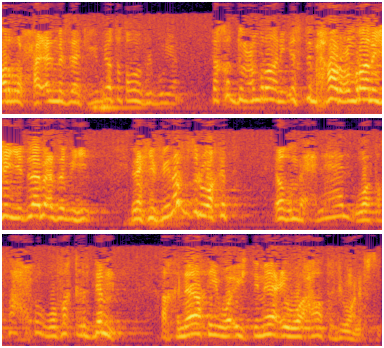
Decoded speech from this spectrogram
الرحى المساكين يتطاولون في البنيان. تقدم عمراني استبحار عمراني جيد لا بأس به. لكن في نفس الوقت اضمحلال وتصحر وفقر دم أخلاقي واجتماعي وعاطفي ونفسي.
